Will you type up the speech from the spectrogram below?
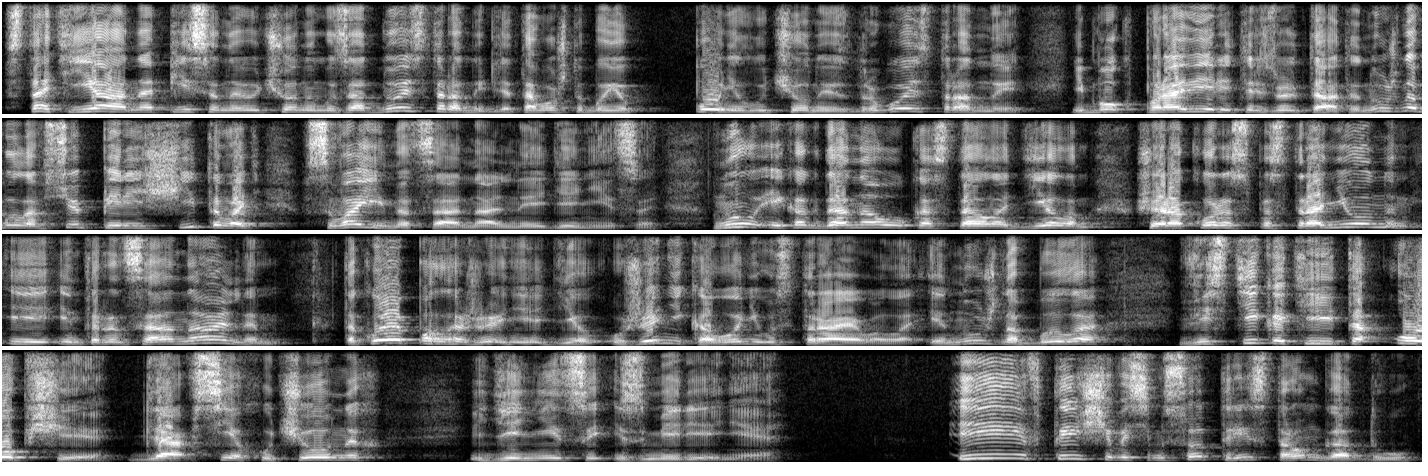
статья, написанная ученым из одной стороны, для того, чтобы ее понял ученый с другой стороны и мог проверить результаты, нужно было все пересчитывать в свои национальные единицы. Ну и когда наука стала делом широко распространенным и интернациональным, такое положение дел уже никого не устраивало. И нужно было ввести какие-то общие для всех ученых единицы измерения. И в 1832 году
